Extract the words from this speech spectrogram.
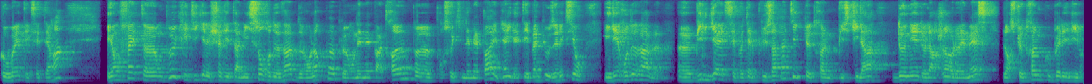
Koweït, etc. Et en fait, euh, on peut critiquer les chefs d'État, mais ils sont redevables devant leur peuple. On n'aimait pas Trump. Euh, pour ceux qui ne l'aimaient pas, eh bien, il a été battu aux élections. Il est redevable. Euh, Bill Gates c'est peut-être plus sympathique que Trump, puisqu'il a donné de l'argent à l'OMS lorsque Trump coupait les vivres.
